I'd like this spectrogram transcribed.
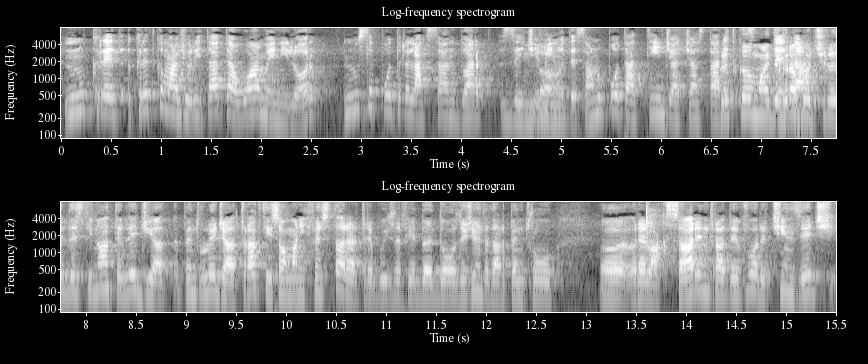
nu cred, cred că majoritatea oamenilor nu se pot relaxa în doar 10 da. minute sau nu pot atinge această Cred că mai degrabă cele destinate legii, pentru legea atracției sau manifestare ar trebui să fie de 20 de minute, dar pentru Uh, relaxare, într-adevăr, 50,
